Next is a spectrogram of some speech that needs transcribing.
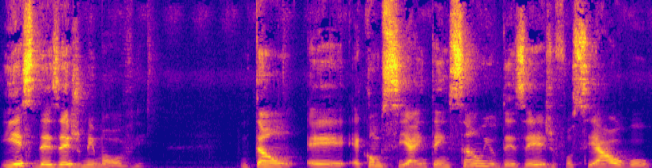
E esse desejo me move. Então, é, é como se a intenção e o desejo fosse algo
